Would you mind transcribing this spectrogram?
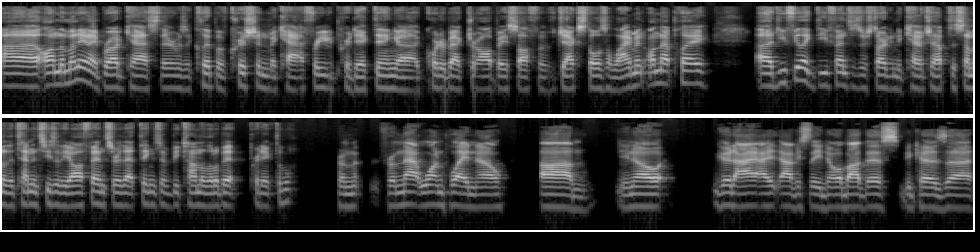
Uh, on the Monday night broadcast, there was a clip of Christian McCaffrey predicting a quarterback draw based off of Jack Stoll's alignment on that play. Uh, do you feel like defenses are starting to catch up to some of the tendencies of the offense or that things have become a little bit predictable? From from that one play, no. Um, you know, good eye. I obviously know about this because uh,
